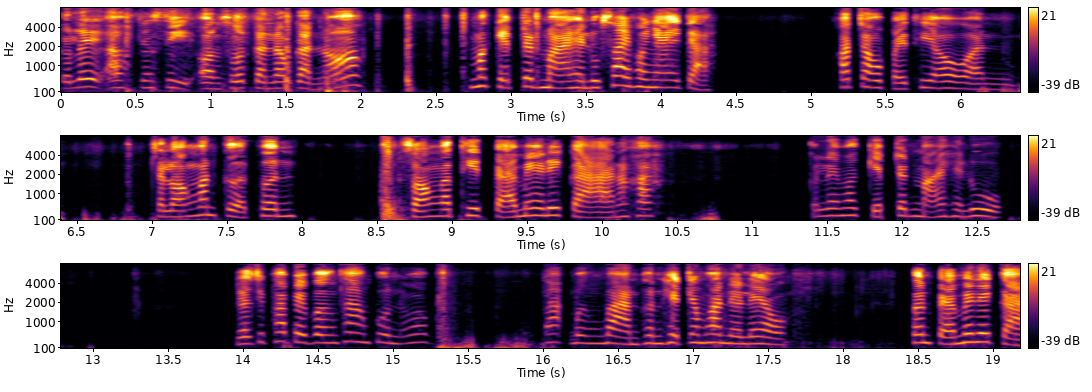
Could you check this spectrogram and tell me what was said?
ก็เลยเอาจังสี่อ่อนสดกันแล้วกันเนาะมาเก็บจดหมายให้ลูกไส้พ่อใหญ่จ้ะเขาเจ้าไปเที่ยวอันฉลองวันเกิดเพิ่นสองอาทิตย์ไปอเมริกานะคะ ก็เลยมาเก็บจดหมายให้ลูก เดี๋ยวจะพาไปเบิงทางพุ่นว่า พระเบิงบานเพิ่นเฮ็ดจังพันได้แล้ว เพิ่นไปอเมริกา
